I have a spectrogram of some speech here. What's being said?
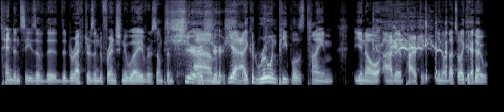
tendencies of the the directors in the French New Wave or something. Sure, Um, sure, sure. Yeah, I could ruin people's time. You know, at a party. You know, that's what I could Yeah. do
